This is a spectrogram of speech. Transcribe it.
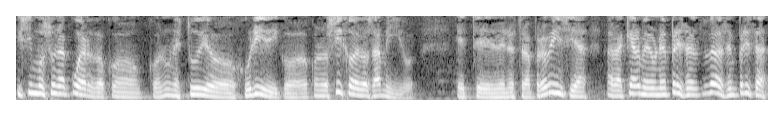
Hicimos un acuerdo con, con, un estudio jurídico, con los hijos de los amigos este, de nuestra provincia, para que armen una empresa. Todas las empresas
